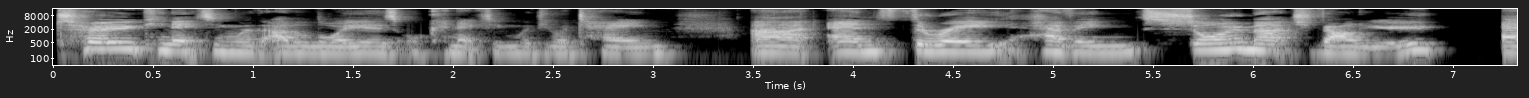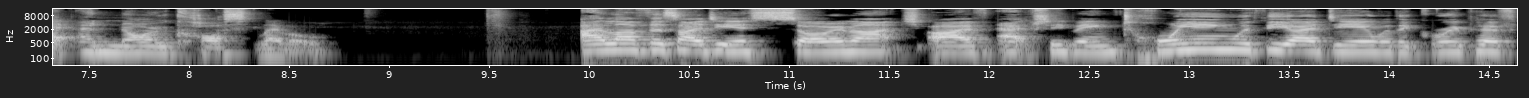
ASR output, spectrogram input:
two connecting with other lawyers or connecting with your team uh, and three having so much value at a no cost level I love this idea so much. I've actually been toying with the idea with a group of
